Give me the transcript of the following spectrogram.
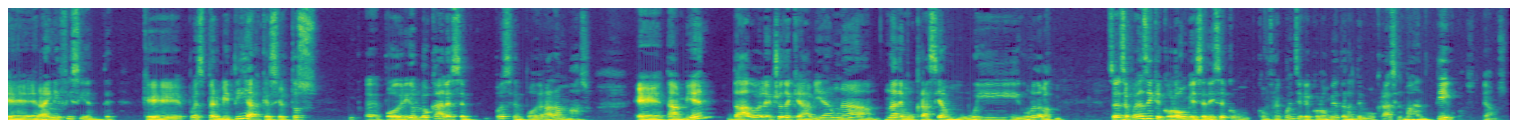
que era ineficiente, que pues permitía que ciertos eh, poderíos locales se pues se empoderaran más. Eh, también, dado el hecho de que había una, una democracia muy, una de las, se, puede decir que Colombia, se dice con, con, frecuencia que Colombia es de las democracias más antiguas, digamos,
